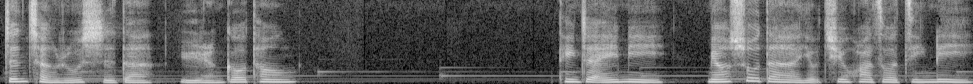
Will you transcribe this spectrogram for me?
真诚如实的与人沟通。听着 Amy 描述的有趣画作经历，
